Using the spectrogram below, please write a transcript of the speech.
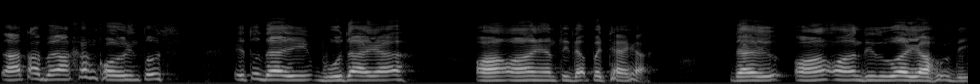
Latar belakang Korintus itu dari budaya orang-orang yang tidak percaya. Dari orang-orang di luar Yahudi.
